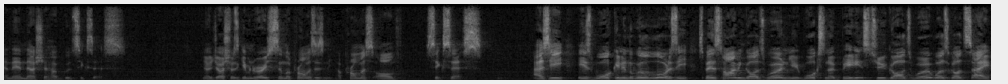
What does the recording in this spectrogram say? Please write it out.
and then thou shalt have good success. You know, Joshua is given a very similar promise, isn't he? A promise of success. As he is walking in the will of the Lord, as he spends time in God's word and he walks in obedience to God's word, what does God say?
